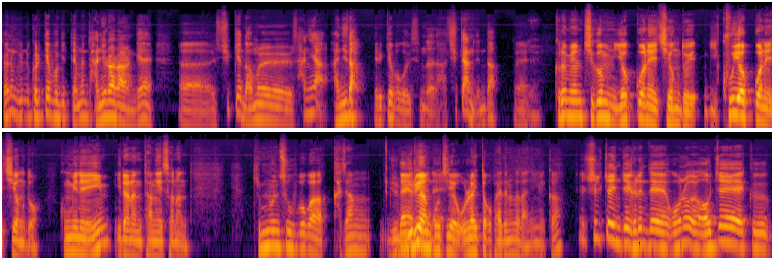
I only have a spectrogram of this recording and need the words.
저는 그- 그렇게 보기 때문에 단일화라는 게 어, 쉽게 넘을 산이 아- 아니다 이렇게 보고 있습니다. 아, 쉽게 안 된다. 네. 예. 그러면 지금 여권의 지형도 이 구여권의 지형도 국민의힘이라는 당에서는 김문수 후보가 가장 유, 네, 리한 네, 네. 고지에 올라 있다고 봐야 되는 것 아닙니까? 실제 이제 그런데 오늘 어제 그,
